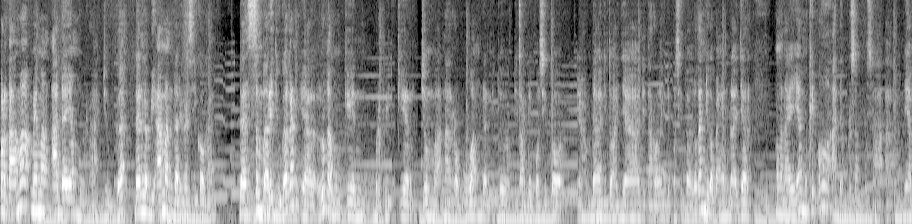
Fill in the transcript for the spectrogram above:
pertama memang ada yang murah juga dan lebih aman dari resiko kan dan sembari juga kan ya lu nggak mungkin berpikir cuma naruh uang dan itu ditaruh deposito. Ya udah gitu aja ditaruh lagi deposito. Lu kan juga pengen belajar mengenai ya mungkin oh ada perusahaan-perusahaan. Ya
